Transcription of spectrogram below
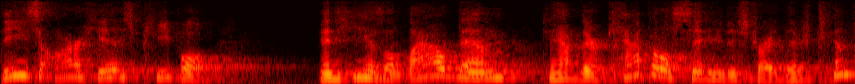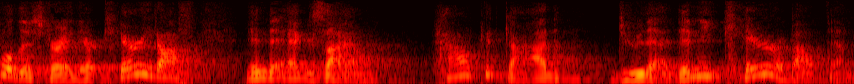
These are his people. And he has allowed them to have their capital city destroyed, their temple destroyed. They're carried off into exile. How could God do that? Didn't he care about them?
